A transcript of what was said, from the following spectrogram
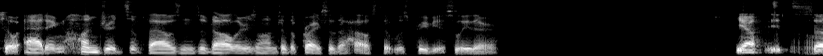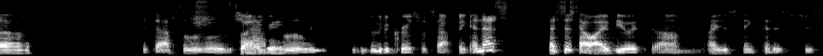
So adding hundreds of thousands of dollars onto the price of the house that was previously there. Yeah, it's um, uh, it's absolutely so absolutely ludicrous what's happening, and that's that's just how I view it. Um, I just think that it's just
